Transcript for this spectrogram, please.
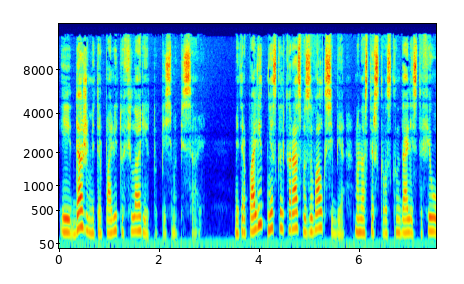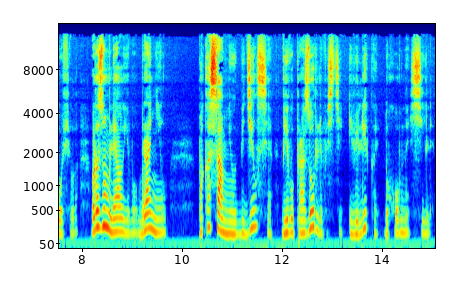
и даже митрополиту Филарету письма писали. Митрополит несколько раз вызывал к себе монастырского скандалиста Феофила, вразумлял его, бронил, пока сам не убедился в его прозорливости и великой духовной силе.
